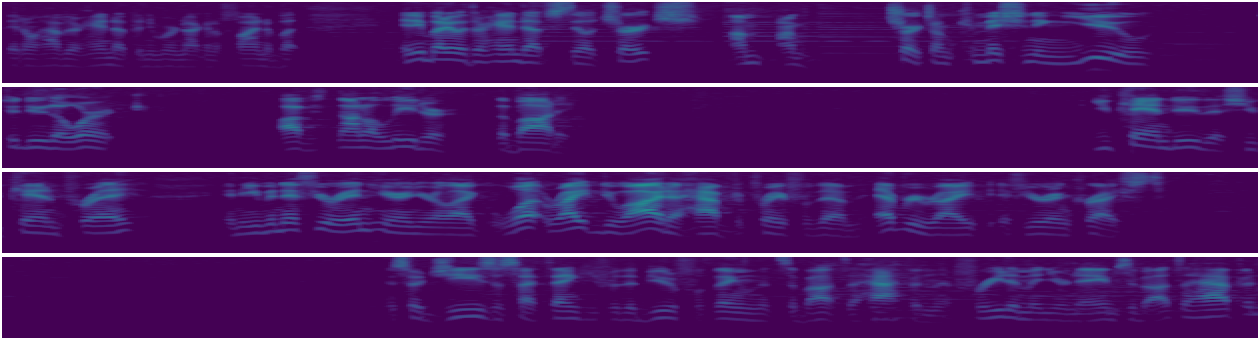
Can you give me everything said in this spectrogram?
they don't have their hand up anymore, not going to find them. But anybody with their hand up still, church, I'm, I'm church, I'm commissioning you to do the work. I'm not a leader, the body. You can do this. You can pray. And even if you're in here and you're like, what right do I to have to pray for them? Every right if you're in Christ. And so, Jesus, I thank you for the beautiful thing that's about to happen, that freedom in your name is about to happen,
